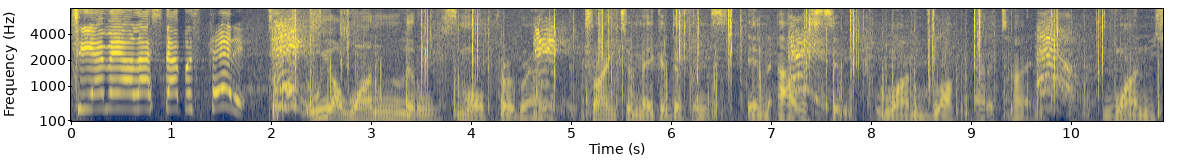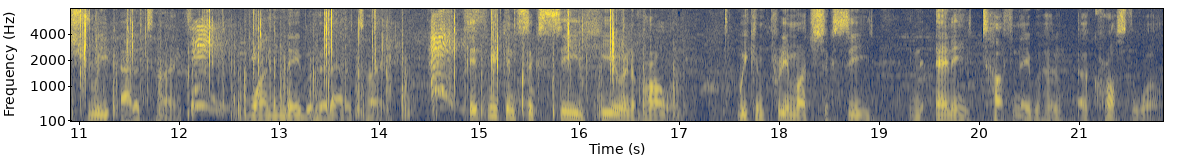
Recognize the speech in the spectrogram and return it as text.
TMALS, stop us, hit it. We are one little small program trying to make a difference in our city, one block at a time, one street at a time, one neighborhood at a time. If we can succeed here in Harlem, we can pretty much succeed in any tough neighborhood across the world.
